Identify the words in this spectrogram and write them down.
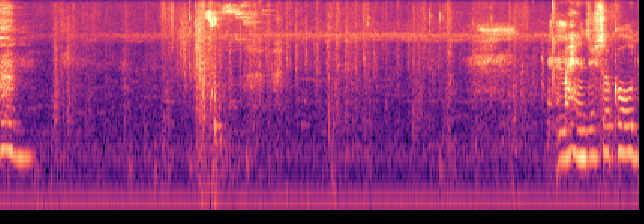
My hands are so cold.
